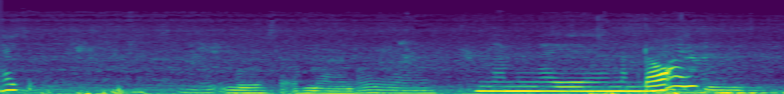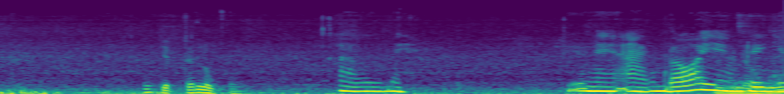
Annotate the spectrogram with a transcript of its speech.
hết. Mưa sợ không làm qua năm ngày năm đói. Ừ. cái dịch tới lục rồi. Ừ nè kiểu này ai cũng đói riêng gì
